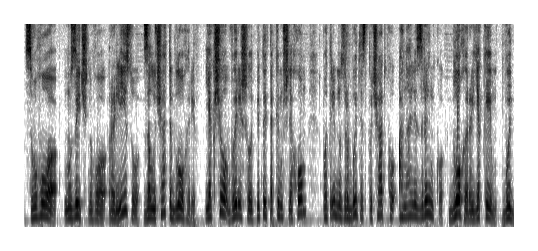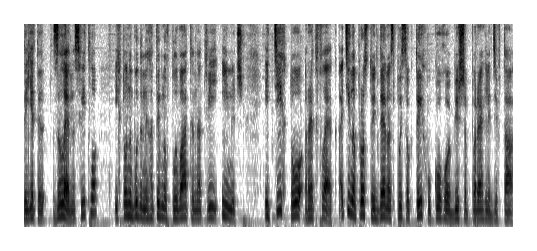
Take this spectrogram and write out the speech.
свого музичного релізу залучати блогерів? Якщо вирішили піти таким шляхом, потрібно зробити спочатку аналіз ринку. Блогери, яким ви даєте зелене світло, і хто не буде негативно впливати на твій імідж. І ті, хто Red Flag. А Тіна просто йде на список тих, у кого більше переглядів та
